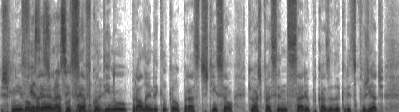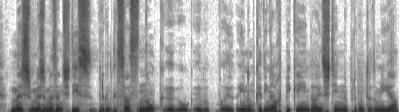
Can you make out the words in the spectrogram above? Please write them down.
disponível para, para que o CEF é? continue para além daquilo que é o prazo de extinção, que eu acho que vai ser necessário por causa da crise de refugiados, mas, mas, mas antes disso, pergunto-lhe só se não, indo um bocadinho ao repique ainda, ou insistindo na pergunta do Miguel,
